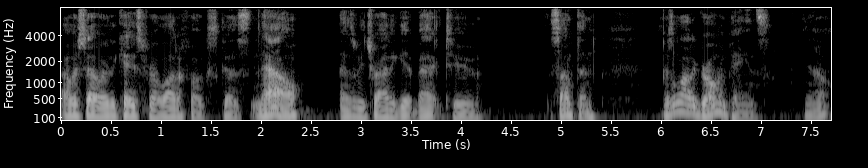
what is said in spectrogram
I wish that were the case for a lot of folks because now as we try to get back to something, there's a lot of growing pains, you know.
